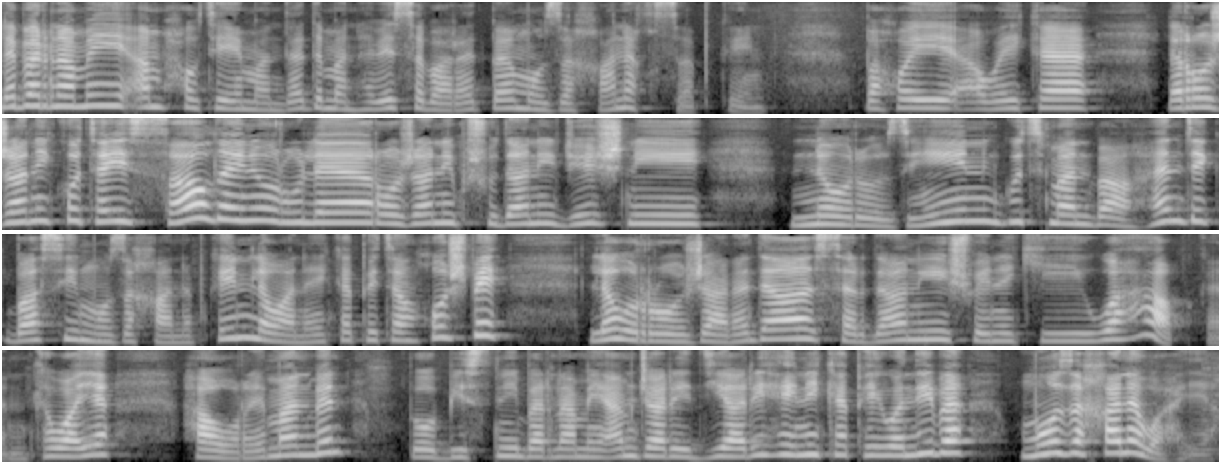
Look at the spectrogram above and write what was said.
لە بەرنامەی ئەم حەوتەیەماندا دەمانهەوێ سەبارەت بە مۆزەخانە قسە بکەین. بەهۆی ئەوەی کە لە ڕۆژانی کۆتایی ساڵداین و ڕوو لە ڕۆژانی پشوودانی جێژنی نەورۆزین، گوتمان با هەندێک باسی مۆزەخانە بکەین، لەوانەیە کە پێتان خۆش بێ لەو ڕۆژانەدا سەردانی شوێنێکی وەها بکەن، کەوایە هاوڕێمان بن بۆ بیستنی بەرنامەی ئەمجارەی دیاری هەینی کە پەیوەندی بە مۆزەخانەوە هەیە.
